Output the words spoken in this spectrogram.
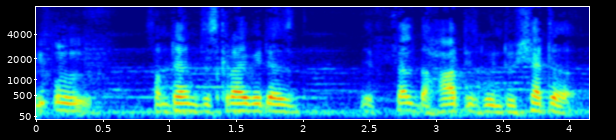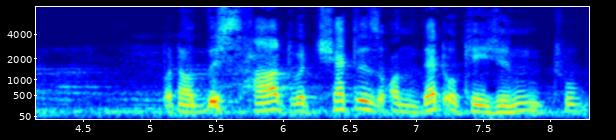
People sometimes describe it as they felt the heart is going to shatter. But now this heart which shatters on that occasion to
